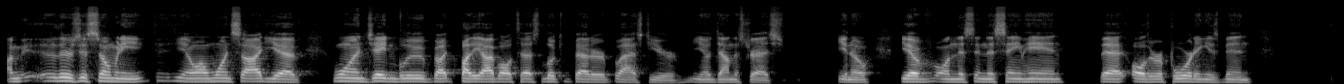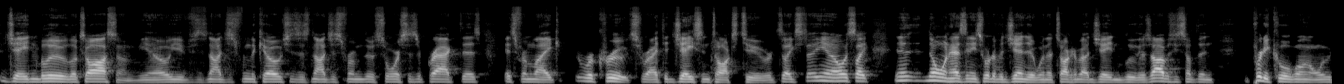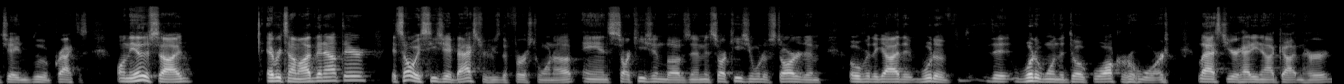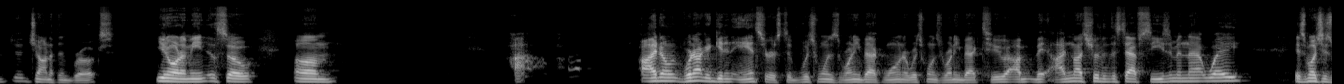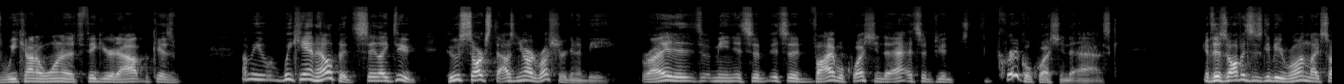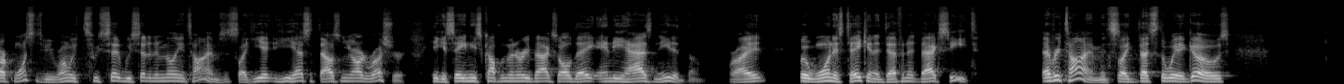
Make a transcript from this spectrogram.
I mean, there's just so many. You know, on one side you have one Jaydon Blue, but by the eyeball test looked better last year. You know, down the stretch. You know, you have on this in the same hand that all the reporting has been Jaydon Blue looks awesome. You know, it's not just from the coaches, it's not just from the sources of practice, it's from like recruits, right? That Jason talks to. Or it's like, you know, it's like eh, no one has any sort of agenda when they're talking about Jaydon Blue. There's obviously something pretty cool going on with Jaydon Blue in practice. On the other side, every time I've been out there, it's always CJ Baxter who's the first one up, and Sarkisian loves him, and Sarkisian would have started him over the guy that would have that would have won the Doak Walker Award last year had he not gotten hurt, Jonathan Brooks. You know what I mean? So, um, I, I don't. We're not going to get an answer as to which one's running back one or which one's running back two. I'm I'm not sure that the staff sees him in that way, as much as we kind of want to figure it out because I mean, we can't help it. Say like, dude, who's Sark's thousand yard rusher going to be? Right? It's, I mean, it's a it's a viable question to ask. It's a critical question to ask. If this offense is going to be run like Sark wants it to be run, we, we said we said it a million times. It's like he he has a thousand yard rusher. He can say he needs complimentary backs all day, and he has needed them. Right? But one is taking a definite back seat every time. It's like that's the way it goes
